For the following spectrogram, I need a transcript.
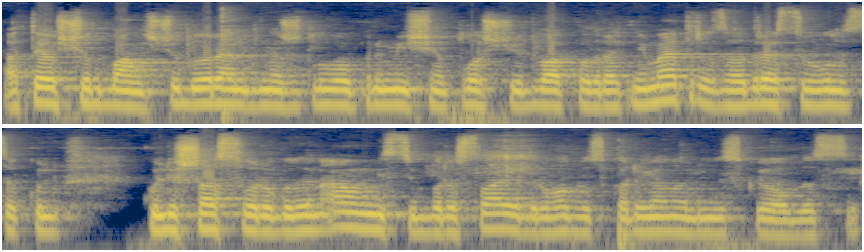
АТ «Ощадбанк» щодо оренди нежитлового приміщення площею 2 квадратні метри за адресою вулиця Куль- Куліша 41А в місті Бориславі Дрогобицького району Львівської області.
